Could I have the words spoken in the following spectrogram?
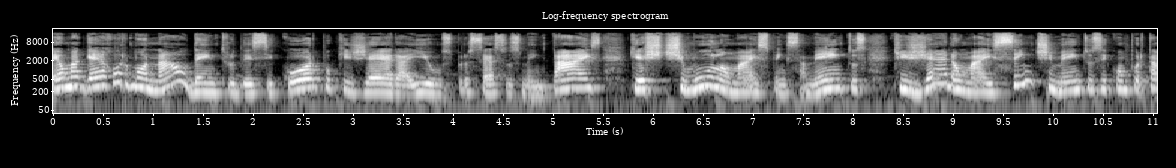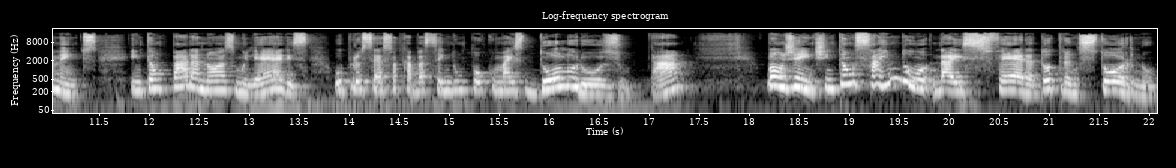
é uma guerra hormonal dentro desse corpo que gera aí uns processos mentais, que estimulam mais pensamentos, que geram mais sentimentos e comportamentos. Então, para nós mulheres, o processo acaba sendo um pouco mais doloroso, tá? Bom, gente, então saindo da esfera do transtorno,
